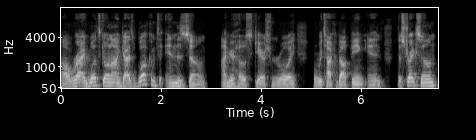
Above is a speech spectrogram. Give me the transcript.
All right, what's going on, guys? Welcome to In the Zone. I'm your host, Garrison Roy, where we talk about being in the strike zone,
